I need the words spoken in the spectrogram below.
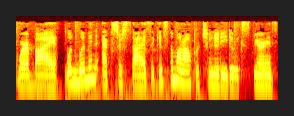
whereby when women exercise, it gives them an opportunity to experience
